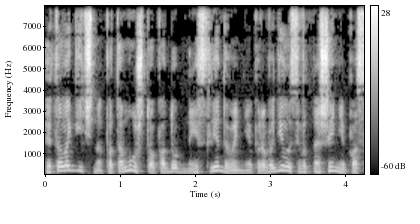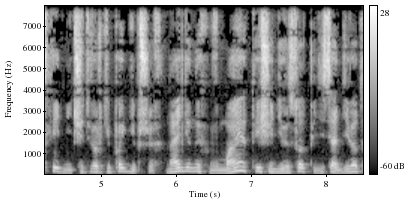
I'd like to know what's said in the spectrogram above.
Это логично, потому что подобное исследование проводилось в отношении последней четверки погибших, найденных в мае 1959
